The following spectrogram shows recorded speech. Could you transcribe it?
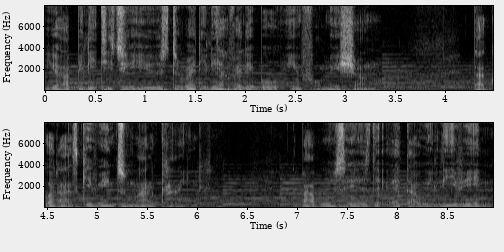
your ability to use the readily available information that God has given to mankind. The Bible says the earth that we live in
